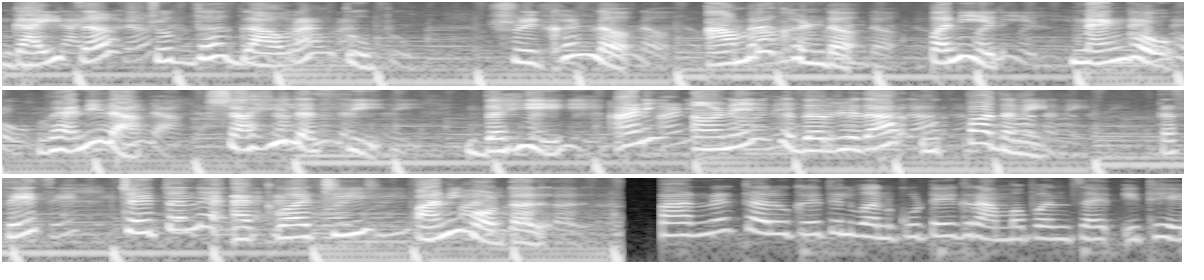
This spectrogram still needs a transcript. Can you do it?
गाईचं शुद्ध गावरान तूप श्रीखंड आम्रखंड पनीर मँगो व्हॅनिला शाही लस्सी दही आणि अनेक दर्जेदार उत्पादने. तसेच चैतन्य ॲक्वाची पाणी बॉटल. पारनेर तालुक्यातील वनकुटे ग्रामपंचायत इथे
